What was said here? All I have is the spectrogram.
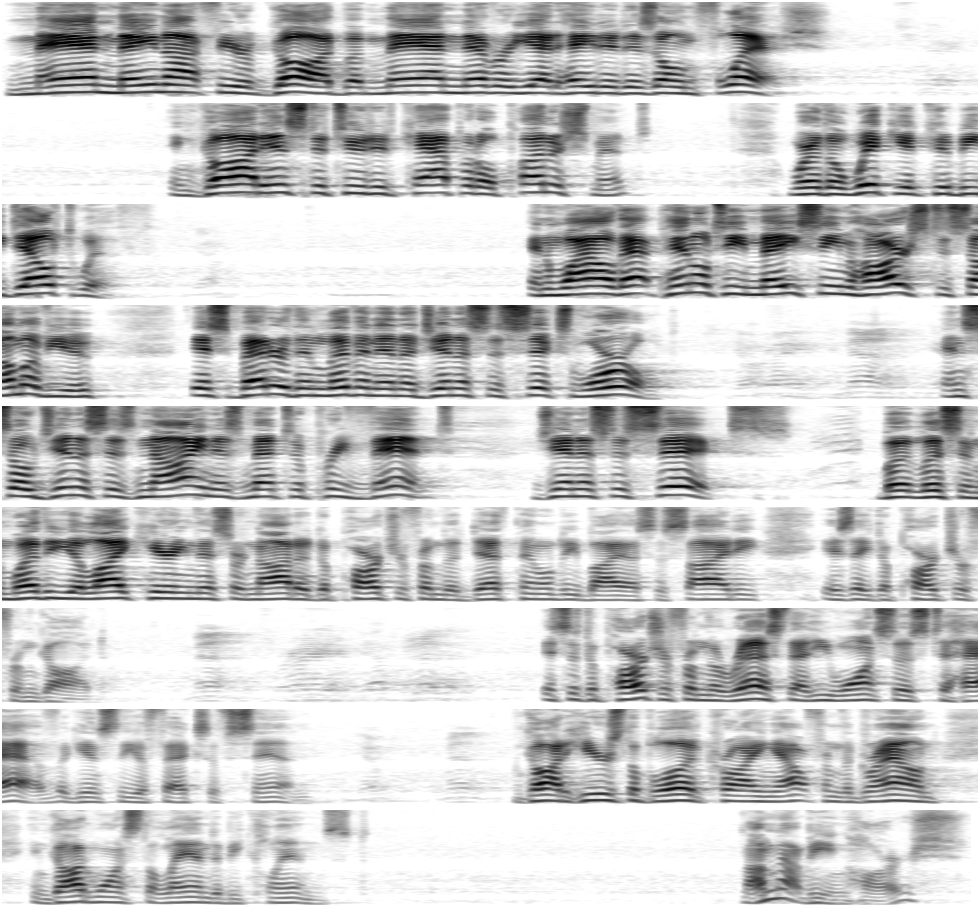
Man may not fear God, but man never yet hated his own flesh. And God instituted capital punishment where the wicked could be dealt with. And while that penalty may seem harsh to some of you, it's better than living in a Genesis 6 world. And so Genesis 9 is meant to prevent Genesis 6. But listen, whether you like hearing this or not, a departure from the death penalty by a society is a departure from God. It's a departure from the rest that He wants us to have against the effects of sin. God hears the blood crying out from the ground, and God wants the land to be cleansed. I'm not being harsh.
